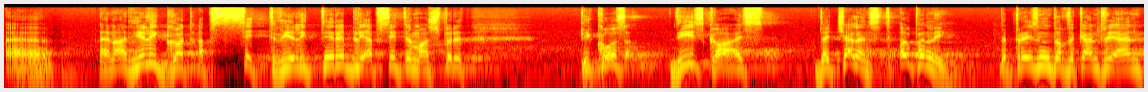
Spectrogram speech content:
uh, and I really got upset, really terribly upset in my spirit because these guys, they challenged openly the president of the country and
